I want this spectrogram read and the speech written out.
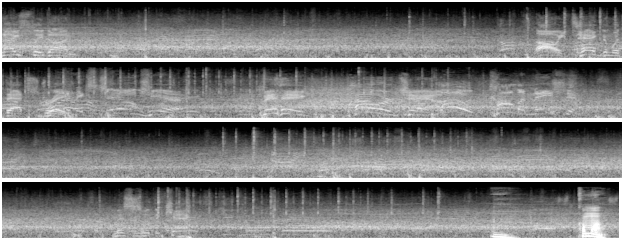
Nicely done. Oh, he tagged him with that straight. What an exchange here. Big power jab. Oh, combination. Misses with the kick. Come on.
